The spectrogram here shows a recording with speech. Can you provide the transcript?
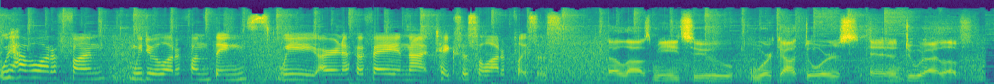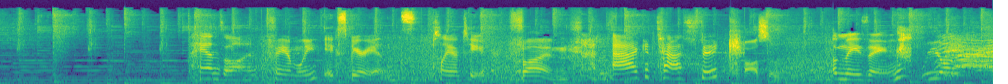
We have a lot of fun. We do a lot of fun things. We are an FFA and that takes us a lot of places. That allows me to work outdoors and do what I love. Hands-on. Family. Experience. Planty. Fun. Agatastic. Awesome. Amazing. We are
